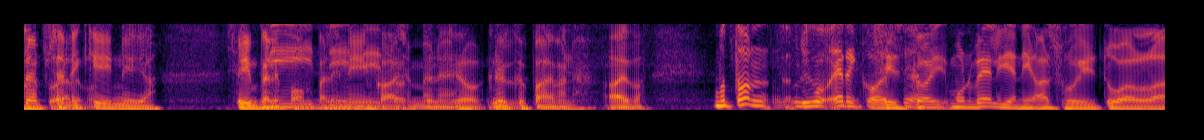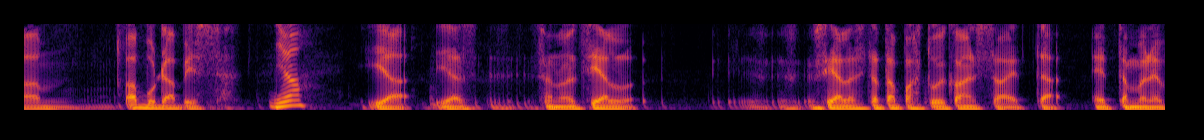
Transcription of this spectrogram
töpseli kiinni ja pimpelipompeli, Niin, niin, niin, niin, kai niin, se totta. menee Joo, kyllä. nykypäivänä. Aivan. Mutta on niinku erikoisia. Siis toi mun veljeni asui tuolla Abu Dhabissa. Joo. Ja, ja sanoi, että siellä, siellä sitä tapahtui kanssa, että, että tämmöinen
